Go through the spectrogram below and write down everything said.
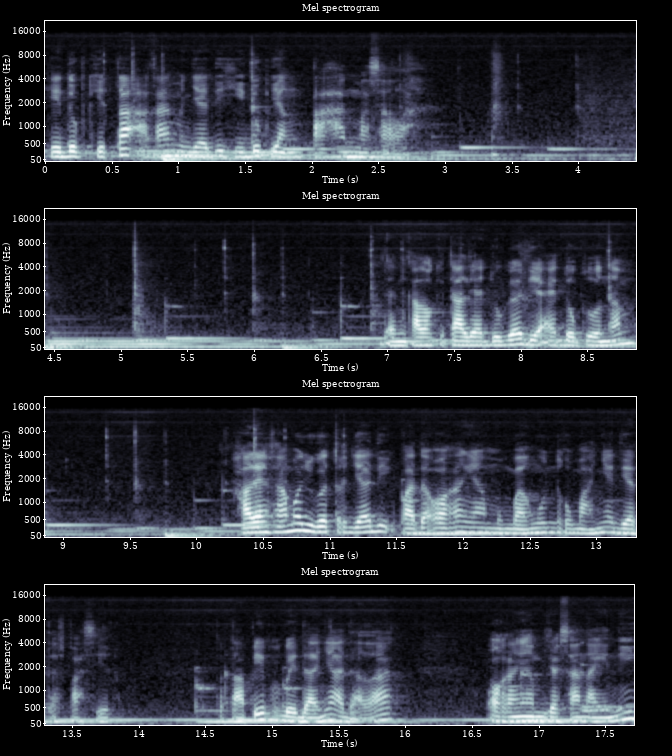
hidup kita akan menjadi hidup yang tahan masalah. Dan kalau kita lihat juga di ayat 26, hal yang sama juga terjadi pada orang yang membangun rumahnya di atas pasir. Tetapi perbedaannya adalah orang yang bijaksana ini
